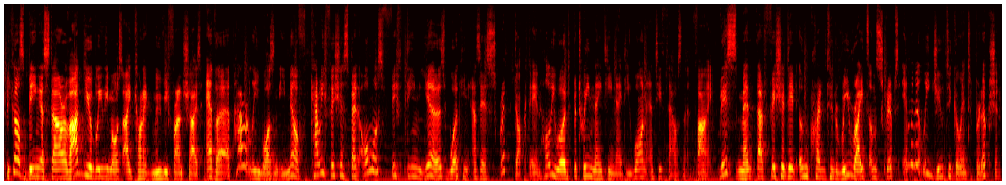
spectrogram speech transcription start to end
Because being a star of arguably the most iconic movie franchise ever apparently wasn't enough, Carrie Fisher spent almost 15 years working as a script doctor in Hollywood between 1991 and 2005. This meant that Fisher did uncredited rewrites on scripts imminently due to go into production,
